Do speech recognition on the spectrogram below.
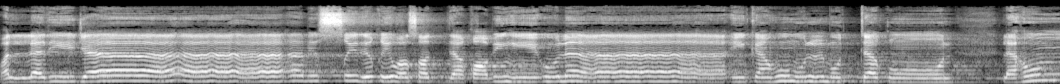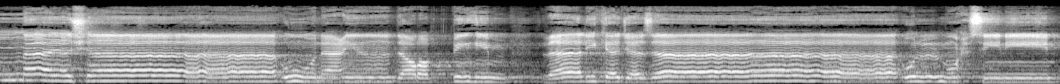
والذي جاء بالصدق وصدق به أولئك هم المتقون لهم ما يشاءون عند ربهم ذلك جزاء المحسنين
